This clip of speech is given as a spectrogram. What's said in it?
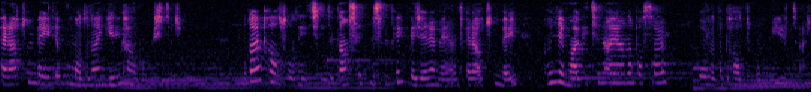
Ferhatun Bey de bu modadan geri kalmamıştır. Bu dar pantolon içinde dans etmesini pek beceremeyen Ferhatun Bey önce Margaret'in ayağına basar, sonra da paltonunu yırtar.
